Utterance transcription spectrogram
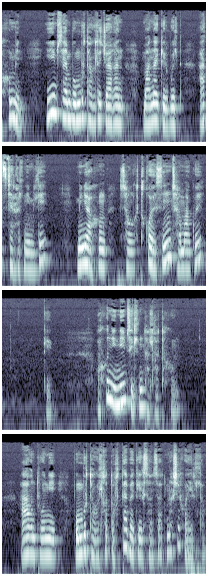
Охин минь ийм сайн бөмбөр тоглож байгаа нь манай гэр бүлд аз жаргал нэмлээ. Миний охин сонгогдохгүй байсан ч хамаагүй гэв. Охин инээмсэглэн толгой тохино. Аав нь түүний бөмбөр тоглоход дуртай байдгийг сонсоод маш их баярлав.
